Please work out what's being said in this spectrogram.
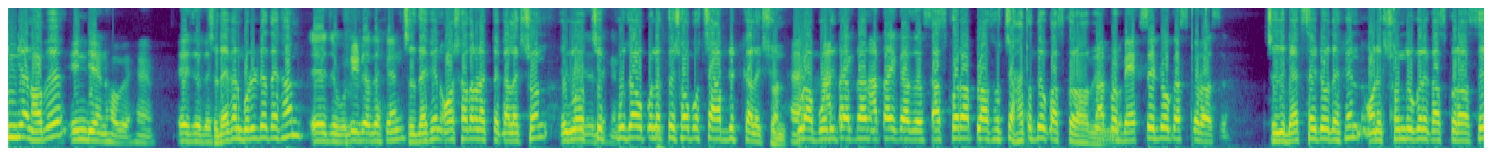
ইন্ডিয়ান হবে। ইন্ডিয়ান হবে হ্যাঁ। এই যে আচ্ছা, দেখেন। দেখেন বডিটা দেখান। এই যে বডিটা দেখেন। আচ্ছা, দেখেন অসাধারণ একটা কালেকশন এগুলো হচ্ছে পূজা উপলক্ষে সব হচ্ছে আপডেট কালেকশন পুরো বডিতে আপনার হাতায় কাজ আছে। কাজ করা প্লাস হচ্ছে হাতাতেও কাজ করা হবে তারপর ব্যাক সাইডেও কাজ করা আছে। সেই যে ব্যাক সাইডেও দেখেন অনেক সুন্দর করে কাজ করা আছে।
